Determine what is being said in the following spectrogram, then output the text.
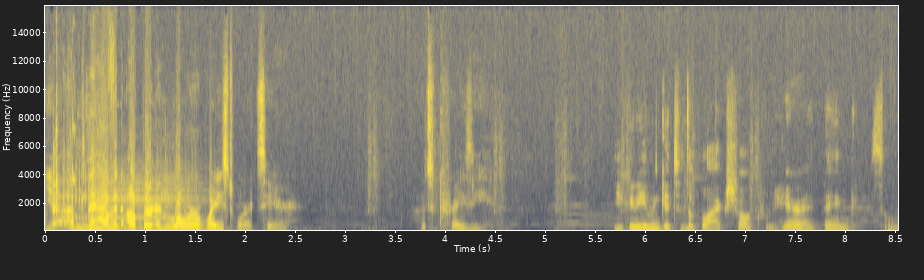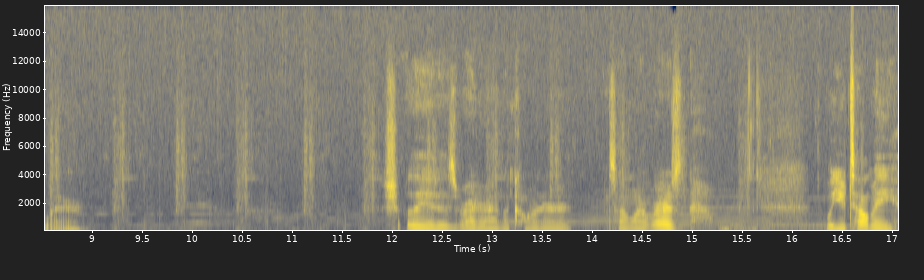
Yeah, I'm gonna have an upper and lower waist works here. That's crazy. You can even get to the Black Shalk from here, I think, somewhere. Surely it is right around the corner somewhere. Where's... Will you tell me?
